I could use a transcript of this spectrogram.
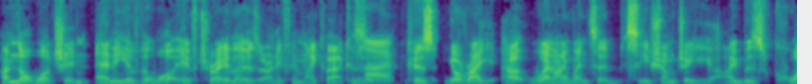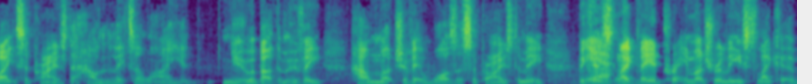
I'm not watching any of the what if trailers or anything like that because No. because you're right. Uh, when I went to see Shang Chi, I was quite surprised at how little I knew about the movie, how much of it was a surprise to me, because Yeah. like they had pretty much released like a,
